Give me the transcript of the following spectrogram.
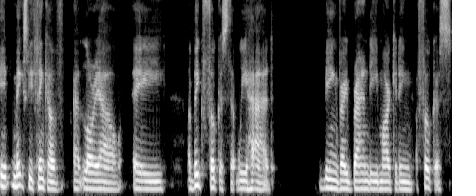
It makes me think of at L'Oreal a a big focus that we had, being very brandy marketing focus,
